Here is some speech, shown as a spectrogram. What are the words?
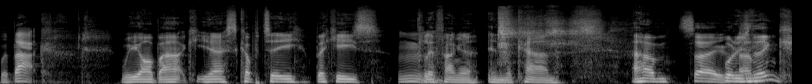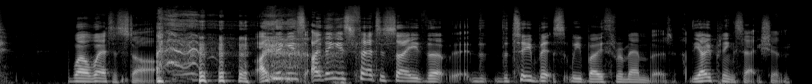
we're back. We are back. Yes, cup of tea. Becky's Mm. cliffhanger in the can. Um, So, what did um, you think? Well, where to start? I think it's I think it's fair to say that the, the two bits that we both remembered, the opening section,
